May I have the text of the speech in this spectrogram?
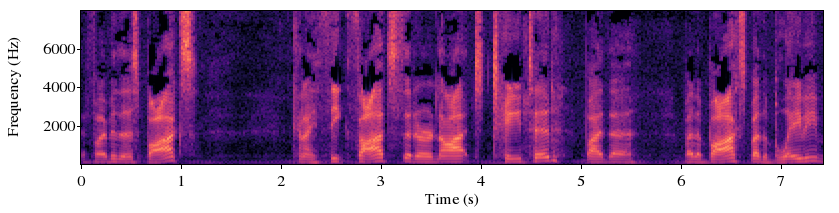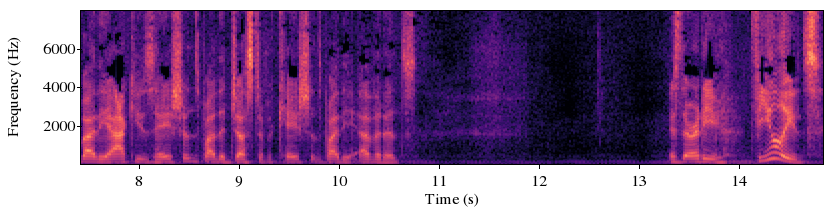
If I'm in this box, can I think thoughts that are not tainted by the by the box, by the blaming, by the accusations, by the justifications, by the evidence. Is there any feelings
